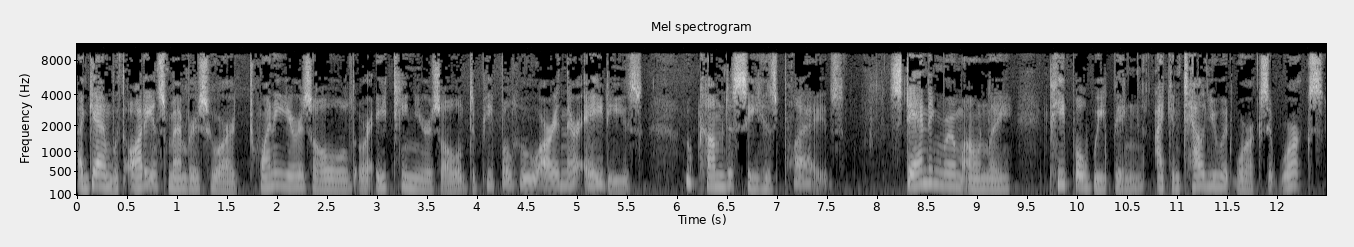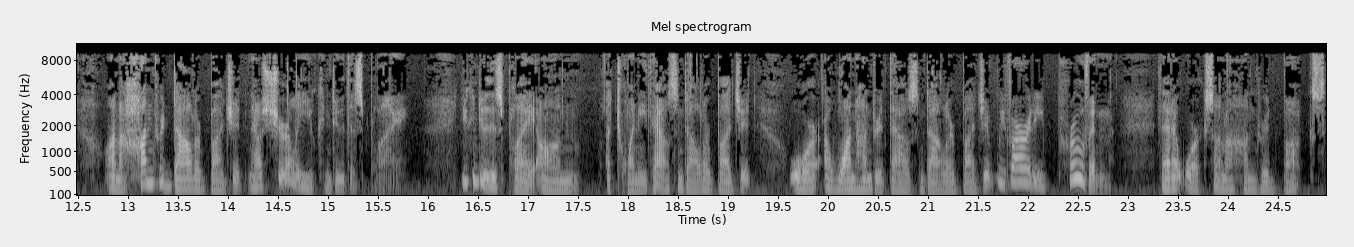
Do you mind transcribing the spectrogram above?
Again, with audience members who are 20 years old or 18 years old to people who are in their 80s who come to see his plays. Standing room only, people weeping. I can tell you it works. It works on a $100 budget. Now, surely you can do this play. You can do this play on a $20,000 budget or a $100,000 budget. We've already proven that it works on a 100 bucks.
